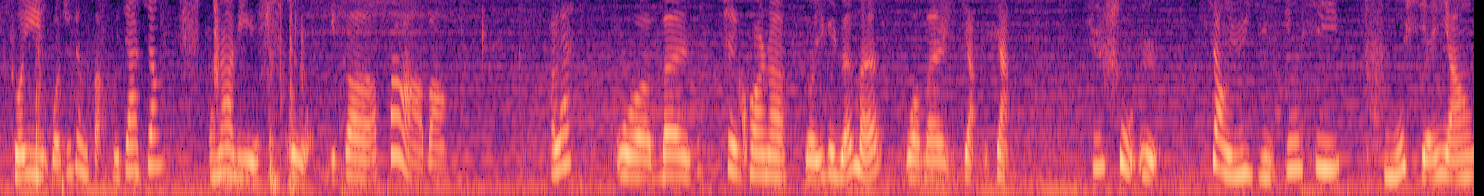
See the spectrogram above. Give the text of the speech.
所以我决定返回家乡，在那里做一个霸王。”好了，我们这块呢有一个原文，我们讲一下。居数日，项羽引兵西屠咸阳，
